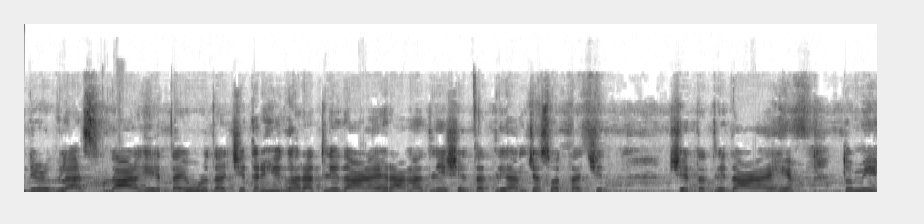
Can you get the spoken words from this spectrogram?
दीड ग्लास डाळ घेत आहे उडदाची. तर ही घरातली डाळ आहे रानातली शेतातली आमच्या स्वतःची शेतातली डाळ आहे. तुम्ही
